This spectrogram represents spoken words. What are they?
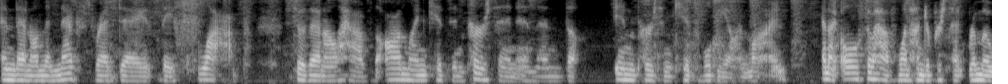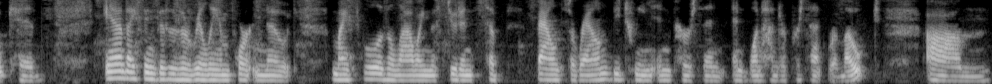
And then on the next red day, they flap. So then I'll have the online kids in person, and then the in person kids will be online. And I also have 100% remote kids. And I think this is a really important note. My school is allowing the students to bounce around between in person and 100% remote. Um,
